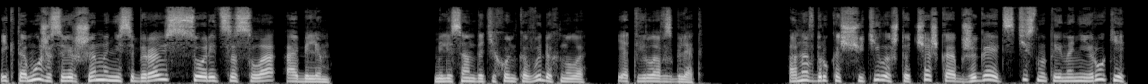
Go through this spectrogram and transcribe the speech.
и к тому же совершенно не собираюсь ссориться с Ла Абелем. Мелисанда тихонько выдохнула и отвела взгляд. Она вдруг ощутила, что чашка обжигает стиснутые на ней руки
